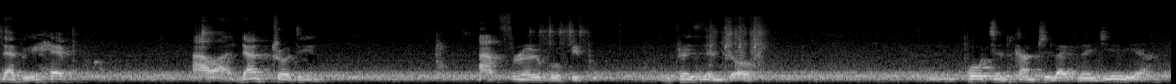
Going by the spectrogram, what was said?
that will help our downtrodden and vulnerable people. The president of an important country like Nigeria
